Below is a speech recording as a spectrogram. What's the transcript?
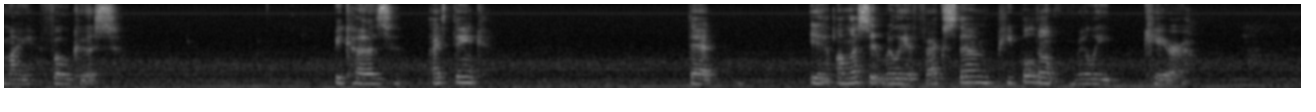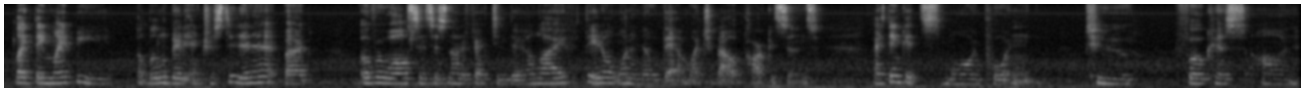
my focus. Because I think that if, unless it really affects them, people don't really care. Like they might be a little bit interested in it, but overall, since it's not affecting their life, they don't want to know that much about Parkinson's. I think it's more important to focus on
